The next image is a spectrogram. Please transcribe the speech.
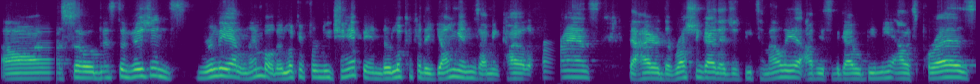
Uh, so this division's really at limbo. They're looking for a new champion. They're looking for the youngins. I mean, Kyle France. They hired the Russian guy that just beat Tim Elliott. Obviously, the guy would be me, Alex Perez,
